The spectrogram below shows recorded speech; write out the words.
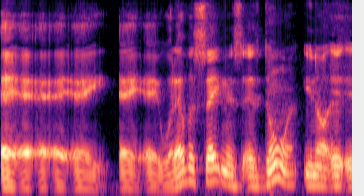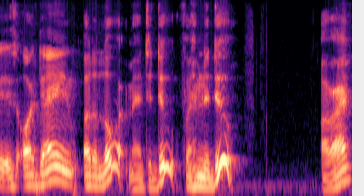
hey, hey, hey, hey, hey, hey, whatever Satan is, is doing, you know, it is ordained of the Lord, man, to do, for him to do. All right?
